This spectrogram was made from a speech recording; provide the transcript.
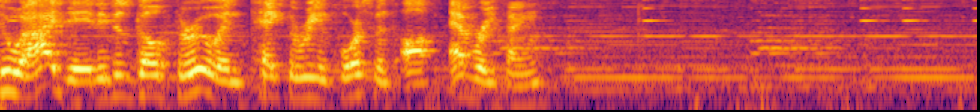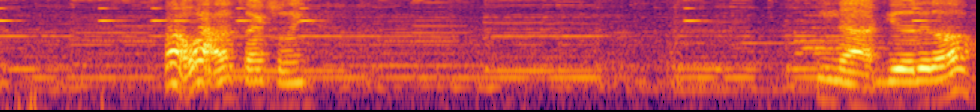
do what I did and just go through and take the reinforcements off everything. Oh wow, that's actually Not good at all.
